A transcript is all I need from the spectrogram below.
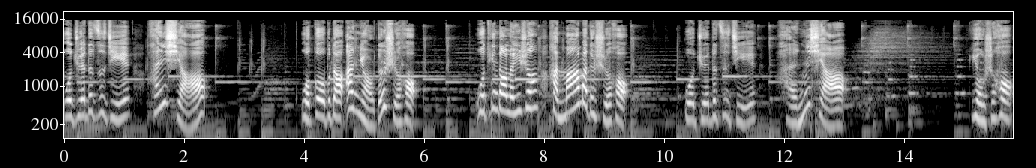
我觉得自己很小。我够不到按钮的时候，我听到雷声喊妈妈的时候，我觉得自己很小。有时候，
